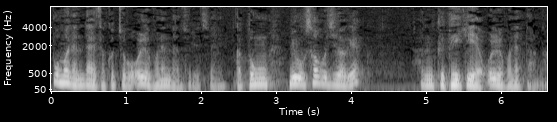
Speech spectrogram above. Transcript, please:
뿜어낸다 해서 그쪽으로 올려보낸다는 소리지. 그러니까 동, 미국 서부 지역에 한 그 대기에 올려보냈다는 거.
